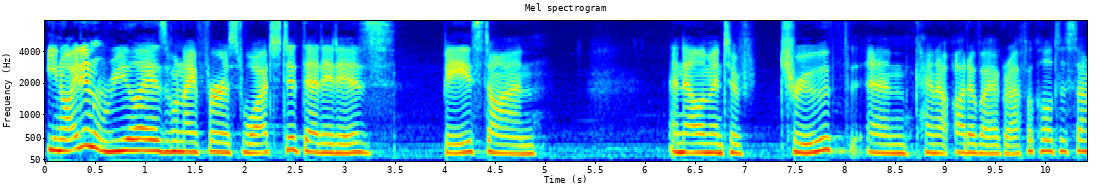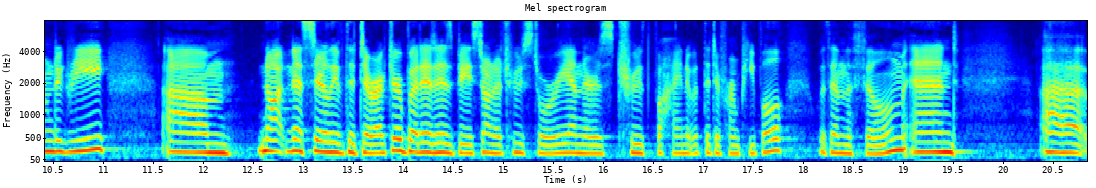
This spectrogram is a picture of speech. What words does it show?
you know, I didn't realize when I first watched it that it is based on an element of truth and kind of autobiographical to some degree. Um, not necessarily of the director, but it is based on a true story, and there's truth behind it with the different people within the film. And uh,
